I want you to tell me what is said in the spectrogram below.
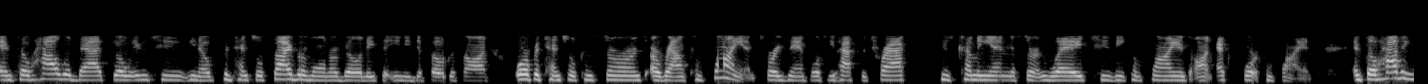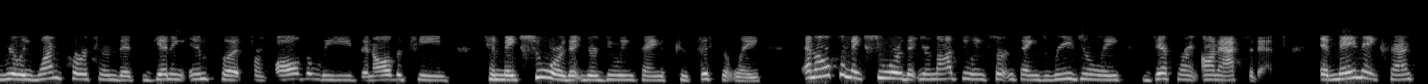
And so how would that go into, you know, potential cyber vulnerabilities that you need to focus on or potential concerns around compliance? For example, if you have to track who's coming in, in a certain way to be compliant on export compliance. And so having really one person that's getting input from all the leads and all the teams can make sure that you're doing things consistently and also make sure that you're not doing certain things regionally different on accident it may make sense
